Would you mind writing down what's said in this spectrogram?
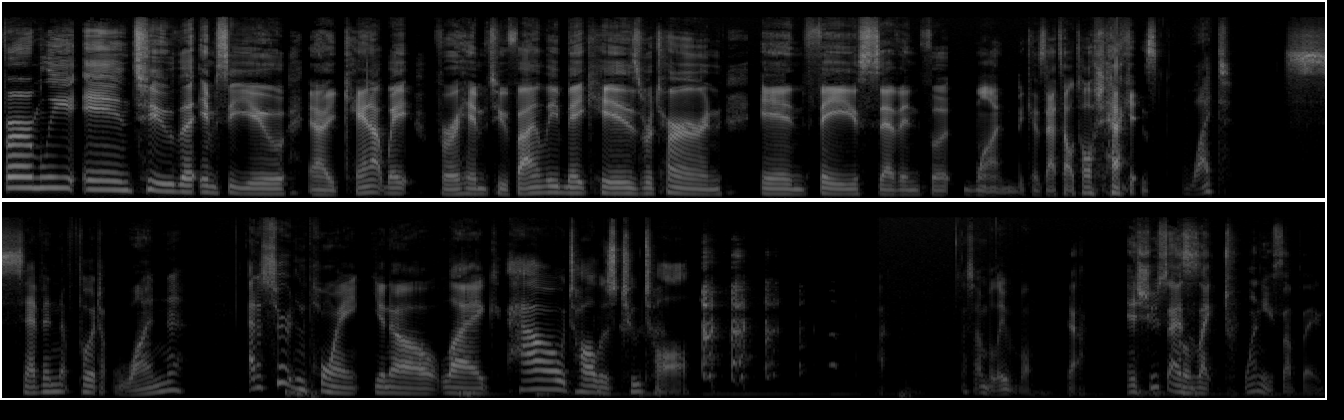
firmly into the MCU. And I cannot wait for him to finally make his return in phase seven foot one because that's how tall Shaq is. What? Seven foot one? At a certain point, you know, like how tall is too tall? That's unbelievable. Yeah. His shoe size Cool. is like 20 something.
